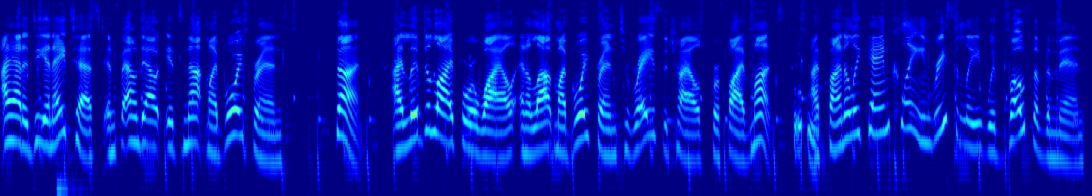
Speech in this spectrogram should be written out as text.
I had a DNA test and found out it's not my boyfriend's son. I lived a life for a while and allowed my boyfriend to raise the child for five months. I finally came clean recently with both of the men,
